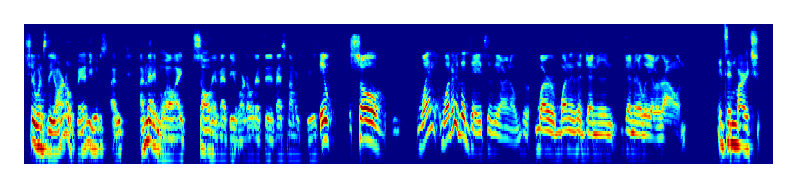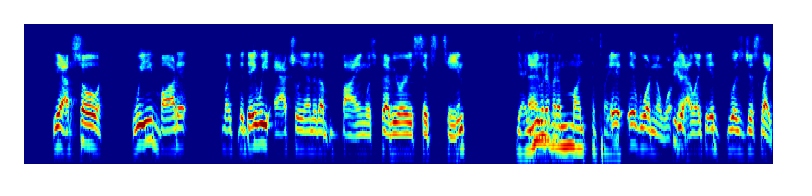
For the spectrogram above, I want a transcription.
Should have went to the Arnold, man. You would have. I, I, met him. Well, I saw him at the Arnold at the Massenomics booth. It, so when? What are the dates of the Arnold? Where when is it genuine, generally around? It's in March. Yeah. So we bought it like the day we actually ended up buying was February 16th. Yeah, you would have had a month to plan. It, it wouldn't have worked. Yeah. yeah, like it was just like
